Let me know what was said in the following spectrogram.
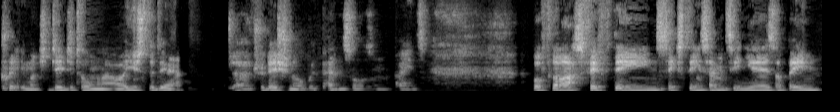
pretty much digital now. I used to do uh, traditional with pencils and paints. But for the last 15, 16, 17 years, I've been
